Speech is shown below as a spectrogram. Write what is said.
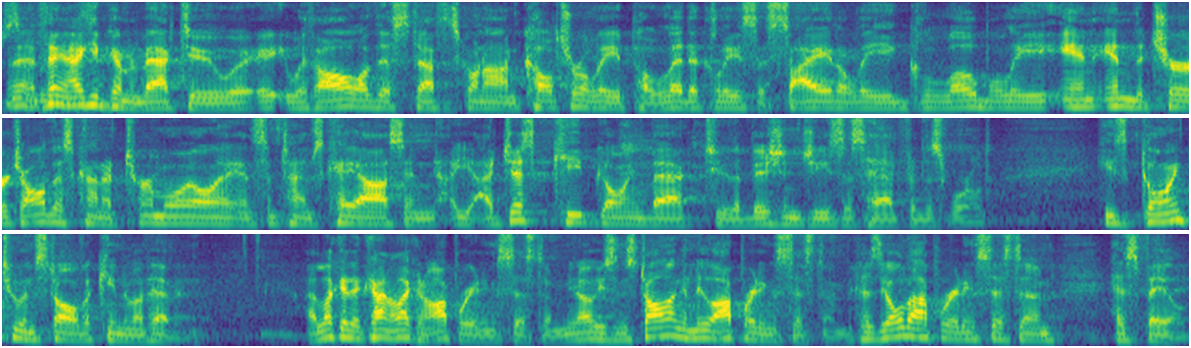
The thing I keep coming back to uh, with all of this stuff that's going on culturally, politically, societally, globally, in, in the church, all this kind of turmoil and sometimes chaos. And I, just keep going back to the vision Jesus had for this world. He's going to install the kingdom of heaven. I look at it kind of like an operating system. You know, he's installing a new operating system because the old operating system has failed.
